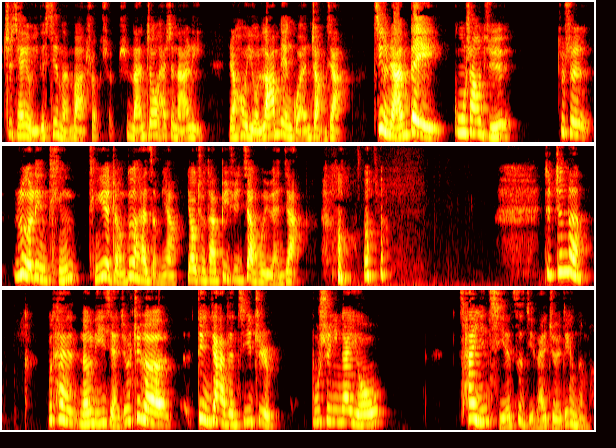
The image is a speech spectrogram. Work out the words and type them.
之前有一个新闻吧，说说是兰州还是哪里，然后有拉面馆涨价，竟然被工商局就是勒令停停业整顿，还是怎么样，要求他必须降回原价。这真的不太能理解，就是这个定价的机制不是应该由餐饮企业自己来决定的吗？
